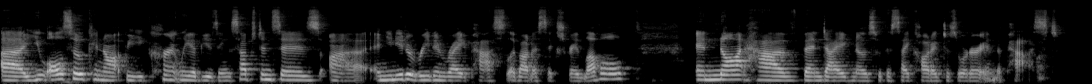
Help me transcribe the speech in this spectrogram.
Uh, you also cannot be currently abusing substances, uh, and you need to read and write past about a sixth grade level and not have been diagnosed with a psychotic disorder in the past.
